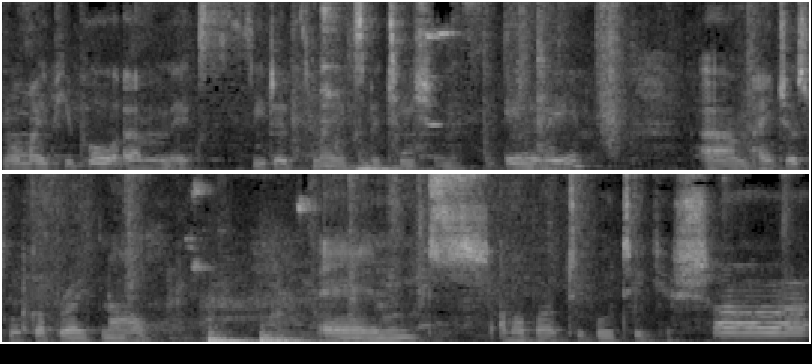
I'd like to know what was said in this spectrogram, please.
No, my people um exceeded my expectations. Anyway, um, I just woke up right now, and I'm about to go take a shower.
